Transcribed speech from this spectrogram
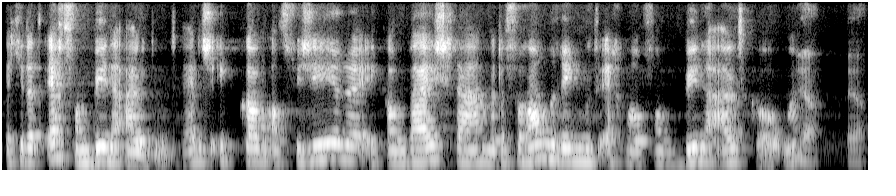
dat je dat echt van binnenuit doet. Hè? Dus ik kan adviseren, ik kan bijstaan, maar de verandering moet echt wel van binnenuit komen. Ja, ja.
